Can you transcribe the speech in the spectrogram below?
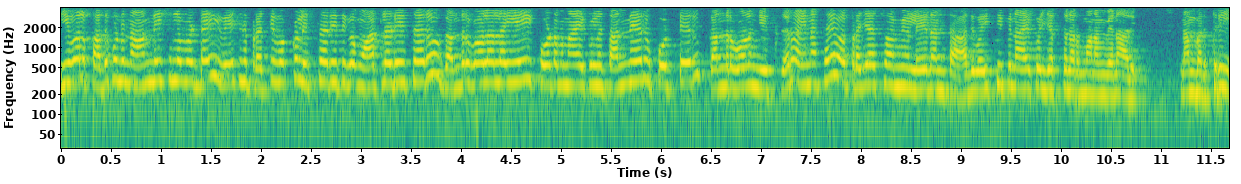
ఇవాళ పదకొండు నామినేషన్లు పడ్డాయి వేసిన ప్రతి ఒక్కళ్ళు ఇష్టారీతిగా మాట్లాడేశారు గందరగోళాలు అయ్యాయి కూటమి నాయకులను తన్నేరు కొట్టారు గందరగోళం చేశారు అయినా సరే వాళ్ళ ప్రజాస్వామ్యం లేదంట. అది వైసీపీ నాయకులు చెప్తున్నారు మనం వినాలి. నంబర్ త్రీ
